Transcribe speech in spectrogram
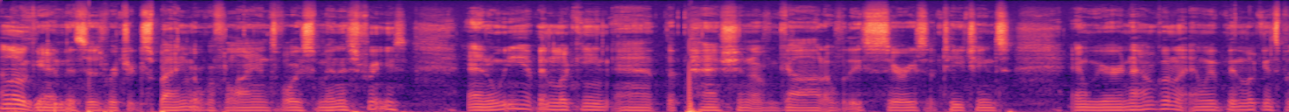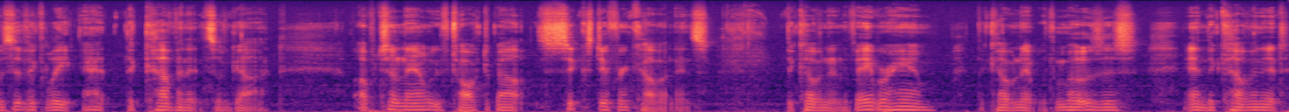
Hello again, this is Richard Spangler with Lion's Voice Ministries, and we have been looking at the passion of God over these series of teachings, and we are now going to, and we've been looking specifically at the covenants of God. Up till now, we've talked about six different covenants the covenant of Abraham, the covenant with Moses, and the covenant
